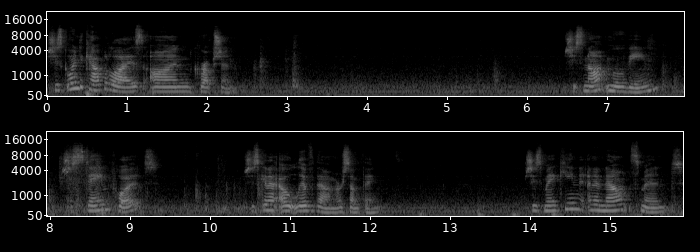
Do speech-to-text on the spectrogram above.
She's going to capitalize on corruption. She's not moving. She's staying put. She's going to outlive them or something. She's making an announcement.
